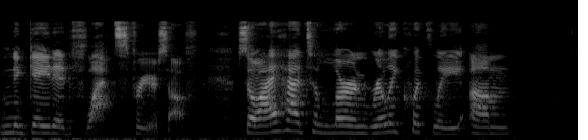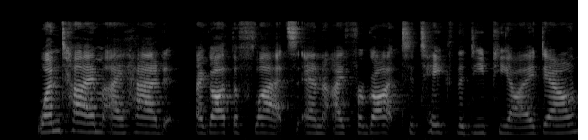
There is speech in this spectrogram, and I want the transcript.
negated flats for yourself. So I had to learn really quickly. Um, one time I had I got the flats and I forgot to take the DPI down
